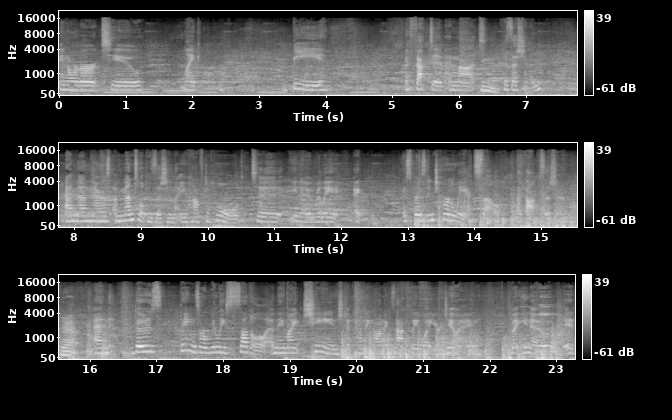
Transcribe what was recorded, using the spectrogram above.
in order to like be effective in that position. And then there's a mental position that you have to hold to, you know, really eh, I suppose, internally excel at that position. Yeah. And those things are really subtle and they might change depending on exactly what you're doing. But you know, it,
